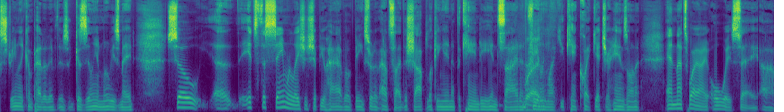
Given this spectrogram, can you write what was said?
extremely competitive. There's a gazillion movies made. So uh, it's the same relationship you have of being sort of outside the shop, looking in at the candy inside and right. feeling like you can't quite get your hands on it. And that's why I always say uh,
